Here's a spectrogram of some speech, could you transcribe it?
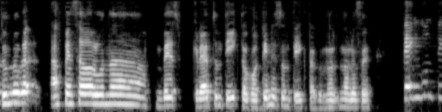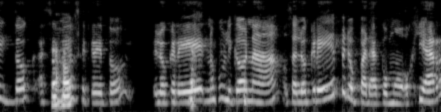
¿Tú nunca has pensado alguna vez crearte un TikTok o tienes un TikTok? No, no lo sé. Tengo un TikTok así medio secreto, lo creé, no he publicado nada, o sea, lo creé, pero para como ojear,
